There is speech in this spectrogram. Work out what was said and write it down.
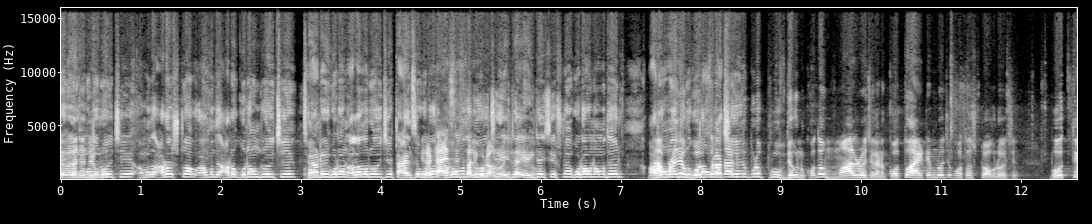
রয়েছে আমাদের আরও স্টক আমাদের আরও গোডাউন রয়েছে। স্যানিটারি গোডাউন আলাদা রয়েছে টাইলসের গোডাউন আরও আমাদের রয়েছে। এইটাই এইটাই শেষ নয় গোডাউন আমাদের। আরও আমাদের গোডাউন আছে। পুরো প্রুফ দেখুন কত মাল রয়েছে এখানে কত আইটেম রয়েছে কত স্টক রয়েছে।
